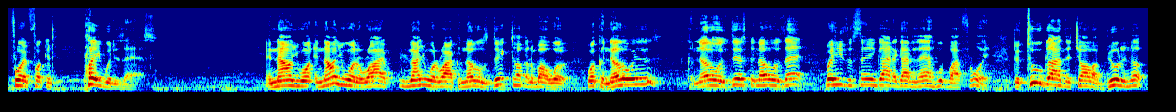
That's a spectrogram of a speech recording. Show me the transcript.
Floyd fucking played with his ass. And now you want and now you want to ride now you want to ride Canelo's dick talking about what what Canelo is. Canelo is this. Canelo is that. But he's the same guy that got his ass whipped by Floyd. The two guys that y'all are building up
